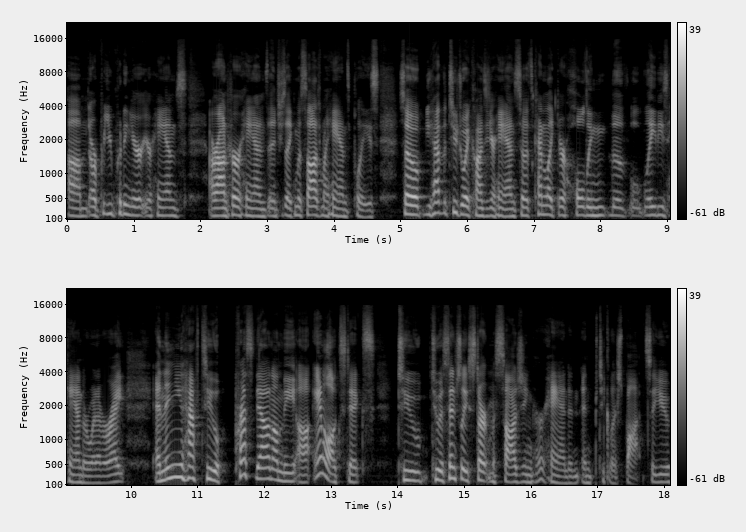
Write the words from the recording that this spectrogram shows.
um or you putting your your hands around her hands and she's like massage my hands please. So you have the two joy cons in your hands so it's kind of like you're holding the lady's hand or whatever right? And then you have to press down on the uh, analog sticks to to essentially start massaging her hand in, in particular spots. So you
